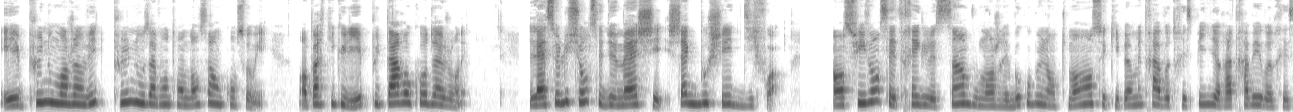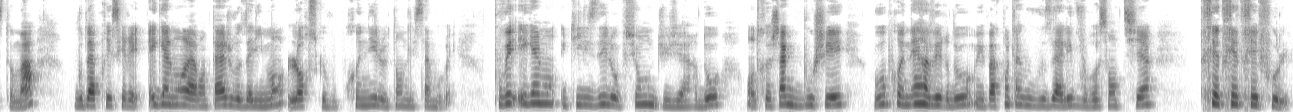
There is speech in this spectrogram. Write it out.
et plus nous mangeons vite, plus nous avons tendance à en consommer, en particulier plus tard au cours de la journée. La solution, c'est de mâcher chaque bouchée 10 fois. En suivant cette règle simple, vous mangerez beaucoup plus lentement, ce qui permettra à votre esprit de rattraper votre estomac. Vous apprécierez également davantage vos aliments lorsque vous prenez le temps de les savourer. Vous pouvez également utiliser l'option du verre d'eau. Entre chaque bouchée, vous prenez un verre d'eau, mais par contre là, vous allez vous ressentir très très très full.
